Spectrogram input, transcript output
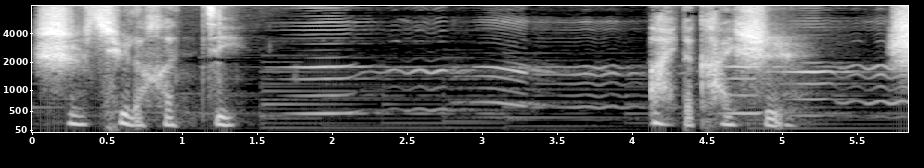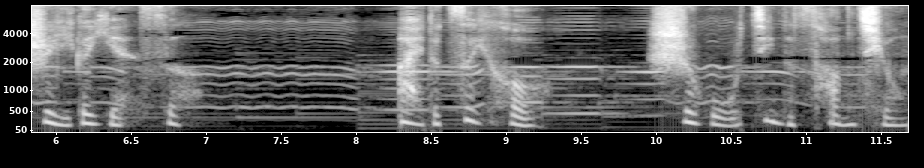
失去了痕迹。爱的开始是一个颜色，爱的最后是无尽的苍穹。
